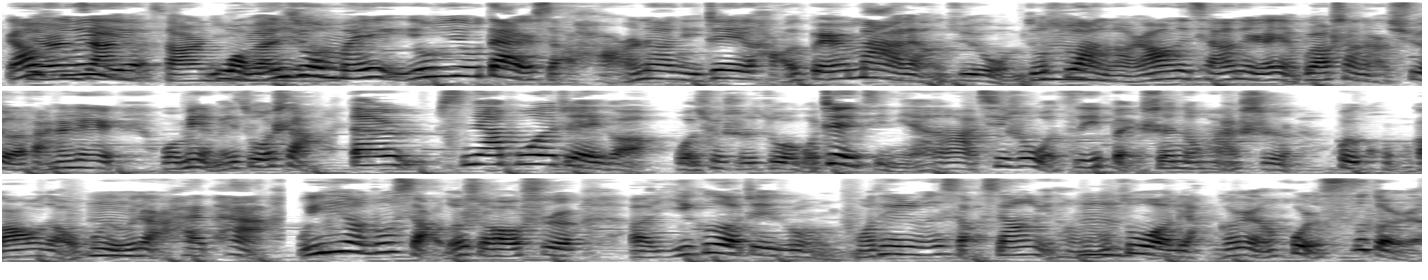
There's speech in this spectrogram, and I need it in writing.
然后所以我们你愿意吗就没，尤其又带着小孩儿呢，你这个好被人骂两句，我们就算嗯了。然后那前头那人也不知道上哪儿去了，反正这我们也没坐上。但是新加坡这个我确实做过，这几年啊，其实我自己本身的话是会恐高的，我会嗯有点害怕。我印象中小的时候是呃一个这种摩天轮小箱里头能嗯坐两个人或者四个人，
